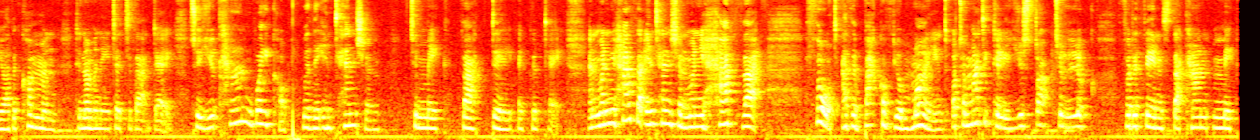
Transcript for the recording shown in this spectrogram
you are the common denominator to that day. So you can wake up with the intention to make that day a good day. And when you have that intention, when you have that thought at the back of your mind, automatically you start to look for the things that can make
